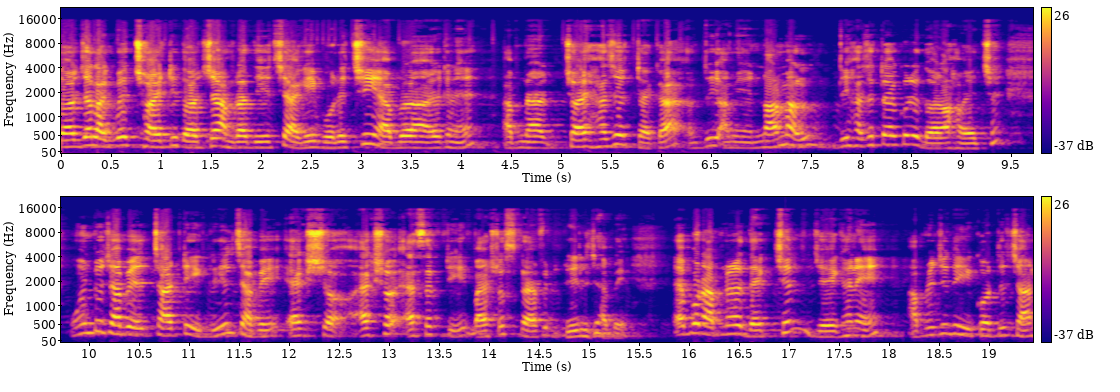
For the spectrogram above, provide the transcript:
দরজা লাগবে, ছয়টি দরজা আমরা দিয়েছি, আগেই বলেছি। আমরা এখানে আপনার ছয় হাজার টাকা, দুই, আমি নর্মাল দুই হাজার টাকা করে ধরা হয়েছে। উইন্ডো যাবে, চারটি গ্রিল যাবে, একশো একশো এসএফটি বা স্কোয়ার ফিট গ্রিল যাবে। এরপর আপনারা দেখছেন যে এখানে আপনি যদি করতে চান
